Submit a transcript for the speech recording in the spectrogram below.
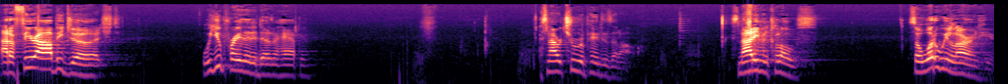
out of fear I'll be judged, will you pray that it doesn't happen? It's not true repentance at all. It's not even close. So, what do we learn here?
